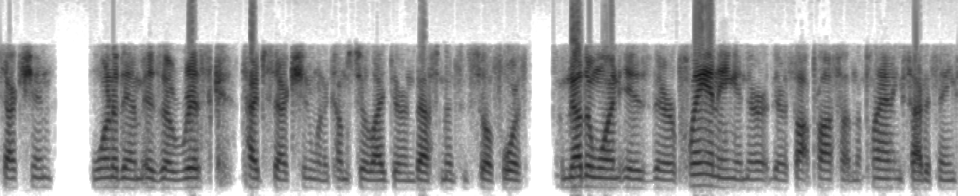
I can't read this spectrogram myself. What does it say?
section. One of them is a risk type section when it comes to like their investments and so forth. Another one is their planning and their, their thought process on the planning side of things.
